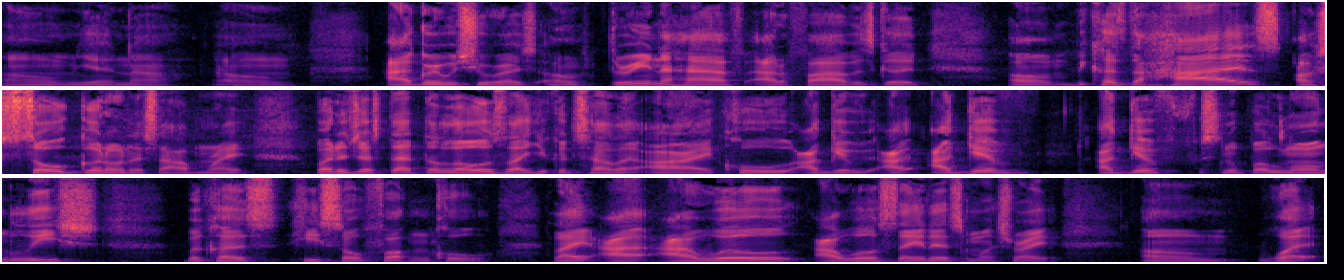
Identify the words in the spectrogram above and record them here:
um, yeah. No, um, I agree with you, Reg. Um, three and a half out of five is good, um, because the highs are so good on this album, right? But it's just that the lows, like you could tell, like all right, cool. I give, I, I give, I give Snoop a long leash because he's so fucking cool. Like I, I will, I will say this much, right? Um, what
